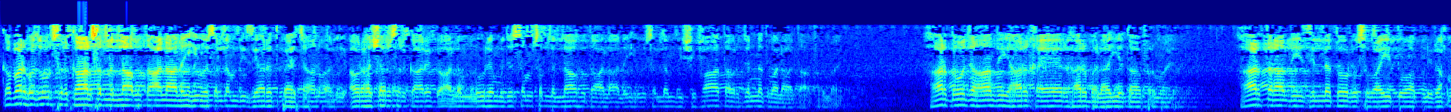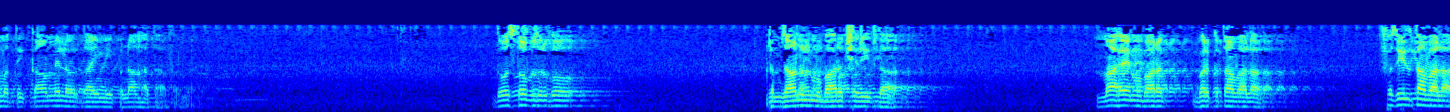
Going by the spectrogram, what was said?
قبر حضور سرکار صلی اللہ تعالی علیہ وسلم دی زیارت پہچان والی اور حشر سرکار دو عالم نور مجسم صلی اللہ تعالی علیہ وسلم دی شفاعت اور جنت والا عطا فرمائے۔ ہر دو جہان دی ہر خیر، ہر بھلائی عطا فرمائے۔ ہر طرح دی ذلت و رسوائی تو اپنی رحمت دی کامل اور دائمی پناہ عطا فرمائے۔ دوستو بزرگوں رمضان المبارک شریف دا ماہ مبارک برکت والا فضیلت والا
